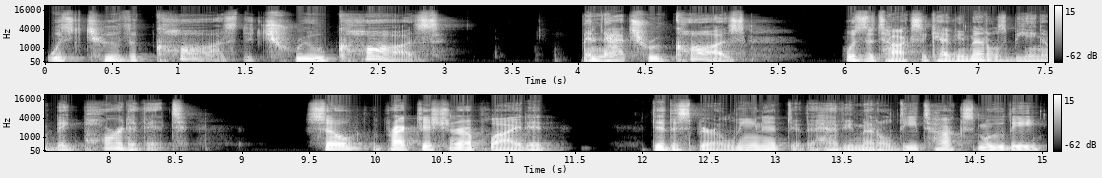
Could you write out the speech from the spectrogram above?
was to the cause, the true cause. And that true cause was the toxic heavy metals being a big part of it. So the practitioner applied it, did the spirulina, did the heavy metal detox smoothie,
